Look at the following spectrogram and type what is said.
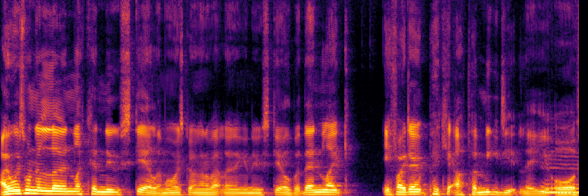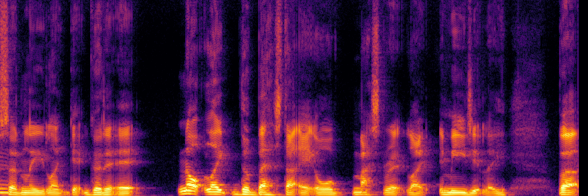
i always want to learn like a new skill i'm always going on about learning a new skill but then like if i don't pick it up immediately or Mm. suddenly like get good at it not like the best at it or master it like immediately but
